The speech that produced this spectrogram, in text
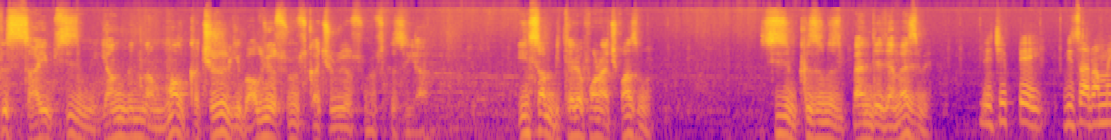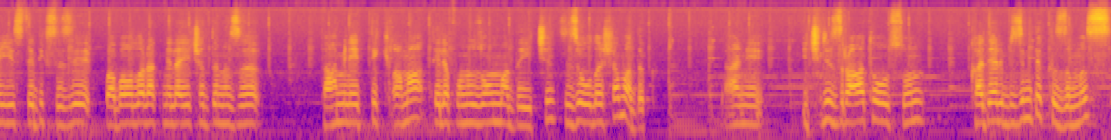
kız sahipsiz mi? Yangından mal kaçırır gibi alıyorsunuz, kaçırıyorsunuz kızı ya. İnsan bir telefon açmaz mı? Sizin kızınız bende demez mi? Recep Bey, biz aramayı istedik sizi. Baba olarak neler yaşadığınızı tahmin ettik ama telefonunuz olmadığı için size ulaşamadık. Yani içiniz rahat olsun. Kader bizim de kızımız.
